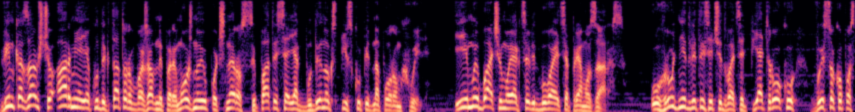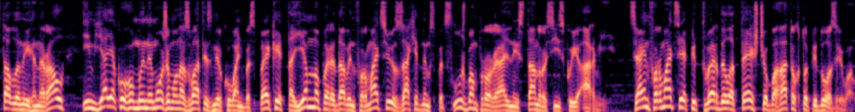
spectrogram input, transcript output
Він казав, що армія, яку диктатор вважав непереможною, почне розсипатися як будинок з піску під напором хвиль. І ми бачимо, як це відбувається прямо зараз. У грудні 2025 року високопоставлений генерал, ім'я якого ми не можемо назвати з міркувань безпеки, таємно передав інформацію західним спецслужбам про реальний стан російської армії. Ця інформація підтвердила те, що багато хто підозрював.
